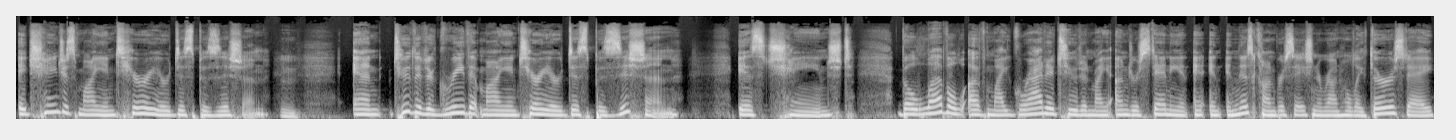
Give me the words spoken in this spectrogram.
it changes my interior disposition. And to the degree that my interior disposition is changed, the level of my gratitude and my understanding in, in, in this conversation around Holy Thursday,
